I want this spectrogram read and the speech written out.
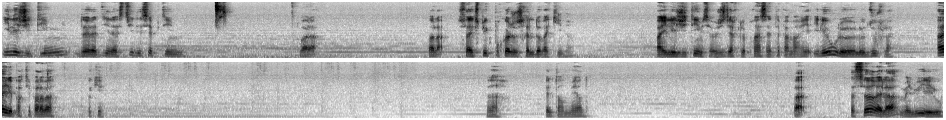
illégitime de la dynastie des Septimes. Voilà. Voilà. Ça explique pourquoi je serais le Dovahkiin. Hein. Enfin, illégitime, ça veut juste dire que le prince n'était pas marié. Il est où le, le là? Ah, il est parti par là-bas. Ok. Ah, quel temps de merde. Bah, sa sœur est là, mais lui il est où?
